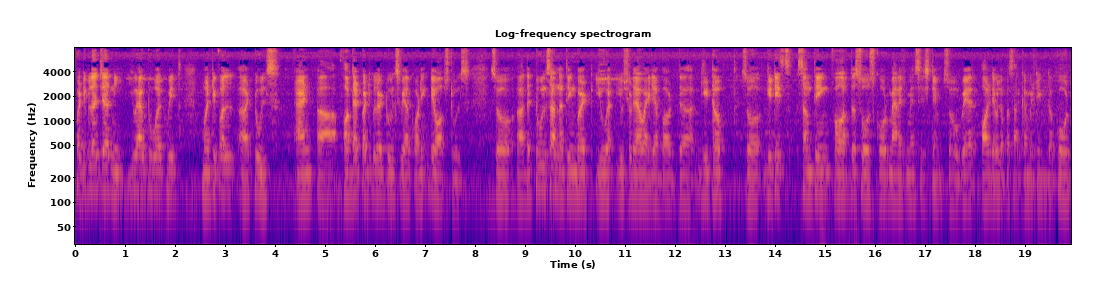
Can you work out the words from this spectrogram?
particular journey you have to work with multiple uh, tools and uh, for that particular tools we are calling DevOps tools. So uh, the tools are nothing but you you should have idea about the GitHub. So Git is something for the source code management system so where all developers are committing the code.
